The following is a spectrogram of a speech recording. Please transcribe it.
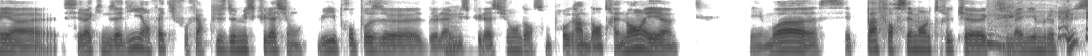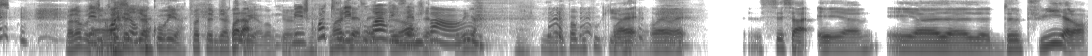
et c'est là qu'il nous a dit en fait il faut faire plus de musculation. Lui, il propose de, la mmh. musculation dans son programme d'entraînement et et moi, c'est pas forcément le truc qui m'anime le plus. bah non, mais je crois que t'aimes bien courir. Toi, t'aimes bien courir. Donc, Mais je crois que tous les coureurs, ils aiment pas. Hein. Il n'y en a pas beaucoup qui ouais, aiment. Ouais, ouais. C'est ça. Et, et depuis, alors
